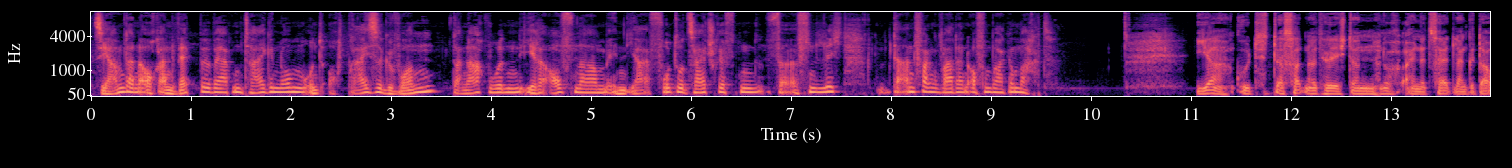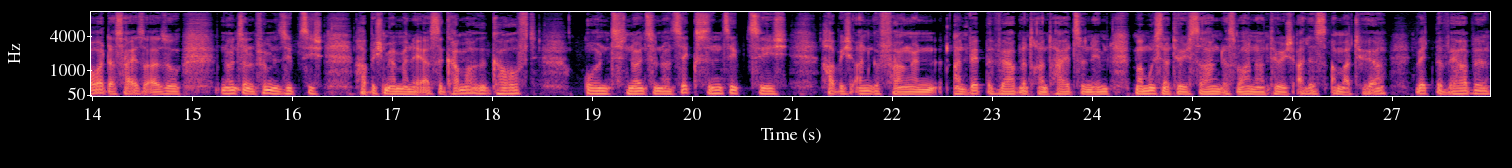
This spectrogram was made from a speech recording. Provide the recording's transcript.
Sie haben dann auch an Wettbewerben teilgenommen und auch Preise gewonnen. Danach wurden ihre Aufnahmen in ja, Fotozeitschriften veröffentlicht. Der Anfang war dann offenbar gemacht. Ja, gut, das hat natürlich dann noch eine Zeit lang gedauert. Das heißt also, 1975 habe ich mir meine erste Kamera gekauft und 1976 habe ich angefangen, an Wettbewerben daran teilzunehmen. Man muss natürlich sagen, das waren natürlich alles Amateurwettbewerbe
